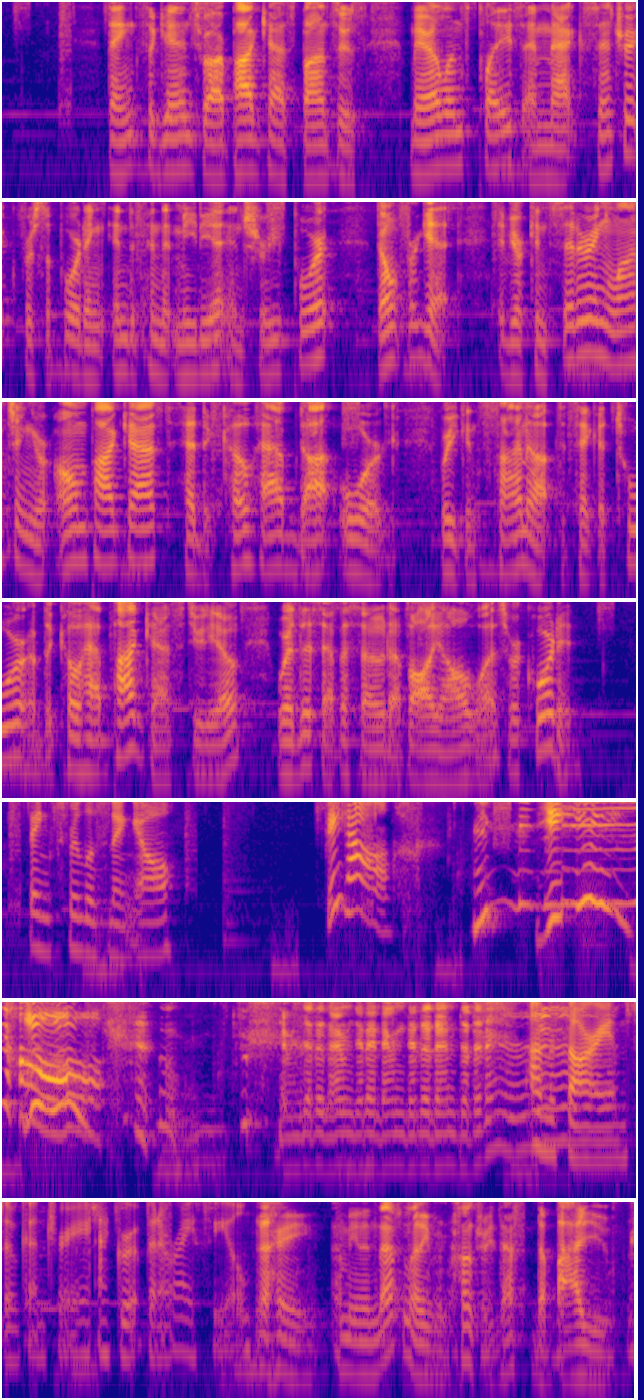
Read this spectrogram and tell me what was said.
Thanks again to our podcast sponsors, Marilynn's Place and Maccentric, for supporting independent media in Shreveport. Don't forget, if you're considering launching your own podcast, head to cohab.org, where you can sign up to take a tour of the Cohab Podcast Studio, where this episode of All Y'all was recorded. Thanks for listening, y'all. Yeehaw! I'm sorry, I'm so country. I grew up in a rice field. Hey, I mean, and that's not even country. That's the bayou.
